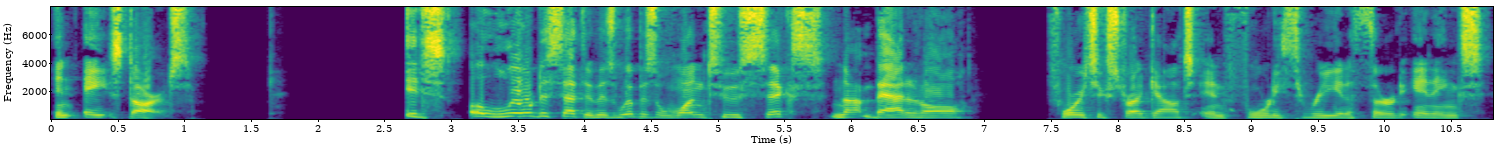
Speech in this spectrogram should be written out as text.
in eight starts. It's a little deceptive. His whip is a 126, not bad at all. 46 strikeouts in 43 and a third innings.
